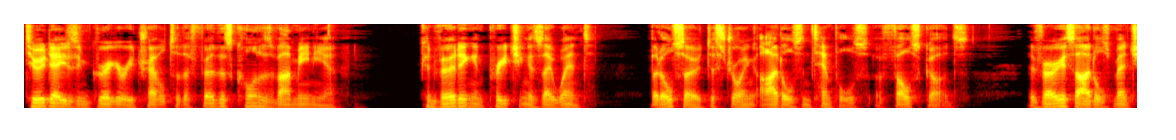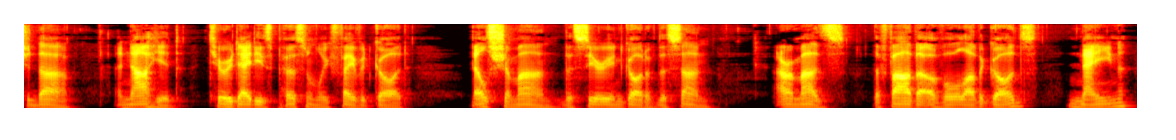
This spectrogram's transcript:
Tiridates and Gregory travelled to the furthest corners of Armenia, converting and preaching as they went, but also destroying idols and temples of false gods. The various idols mentioned are Anahid, Tiridates' personally favoured god, Bel-Shaman, the Syrian god of the sun, Aramaz, the father of all other gods, Nain,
